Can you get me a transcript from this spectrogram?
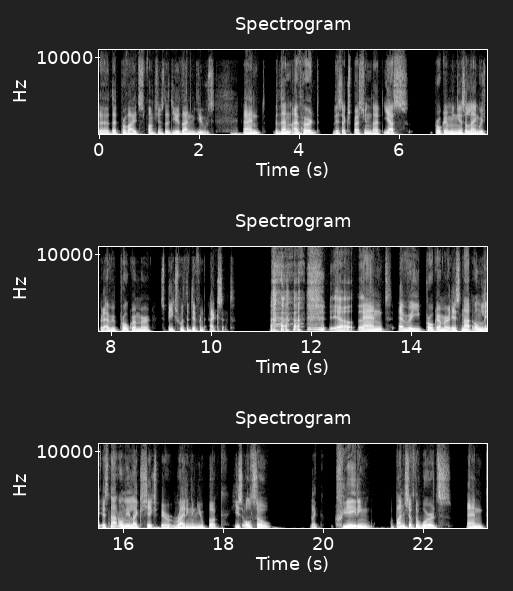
uh, that provides functions that you then use. And but then I've heard this expression that yes, programming is a language, but every programmer speaks with a different accent. yeah that, and every programmer is not only it's not only like Shakespeare writing a new book. He's also like creating a bunch of the words and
